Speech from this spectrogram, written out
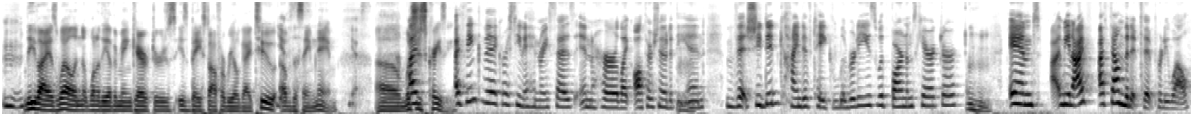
Mm-hmm. Levi as well, and one of the other main characters is based off a real guy too of the same name, Yes. Um, which I- is crazy. I think that Christina Henry says in her like author's note at Mm-hmm. the end that she did kind of take liberties with Barnum's character, Mm-hmm. and I mean I've I found that it fit pretty well.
